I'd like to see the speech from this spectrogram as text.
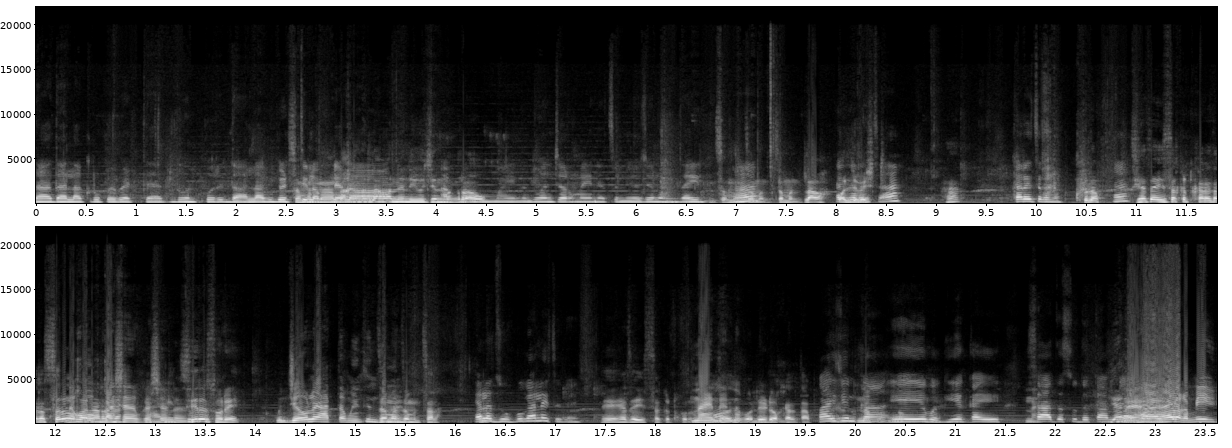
दहा दहा लाख रुपये भेटतात दोन पोरी दहा लाख भेटतील जमन ना, आपल्याला ना नियोजन मग राव आपलं महिना दोन चार महिन्याचं नियोजन होऊन जाईल जमन हा? जमन जमन लावा काय ऑल द बेस्ट करायचं, हा? हा करायचं का मग? तुला हा? ह्याचा हिस्सा कट करायचा का? सरळ नको, बनणार कशा कशाला? सिरियस हो रे. जेवलंय आता माहिती ना जमन तुला? जमन चला. याला झोपू घालायचं काय? हे ह्याचा हिस्सा कट करू नाही, नाही, नको, लय डोक्याला ताप पाहिजे का? नको, ए बघ हे काही साधं सुद्ध काम नाही, हा, नाही. हा, बघा, मी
